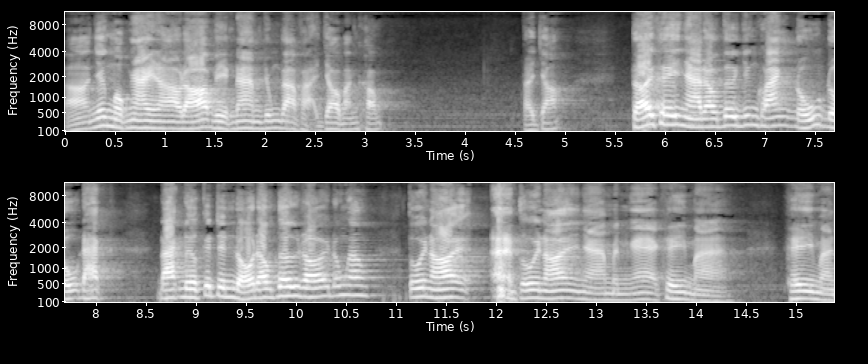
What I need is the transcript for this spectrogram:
Đó, nhưng một ngày nào đó Việt Nam chúng ta phải cho bán không. Phải cho tới khi nhà đầu tư chứng khoán đủ đủ đạt đạt được cái trình độ đầu tư rồi đúng không? Tôi nói tôi nói nhà mình nghe khi mà khi mà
